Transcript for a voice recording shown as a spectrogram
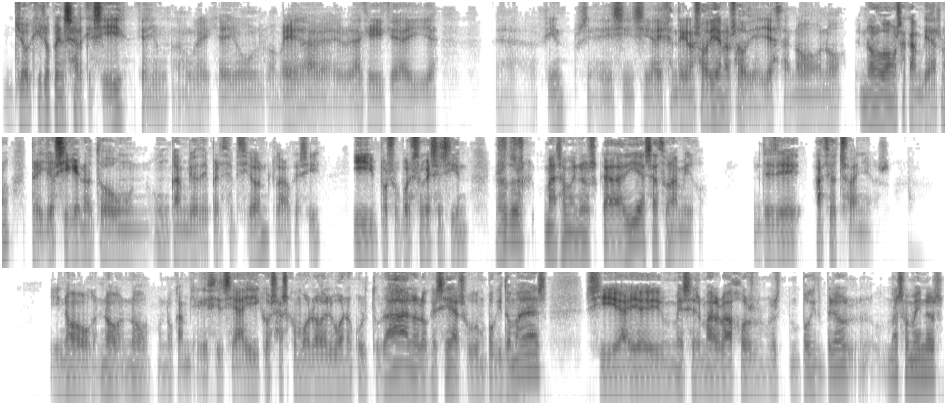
Yo quiero pensar que sí, que hay un, que hay un, que, que hay En fin, si, si, si, hay gente que nos odia, nos odia, ya está, no, no, no lo vamos a cambiar, ¿no? Pero yo sí que noto un, un cambio de percepción, claro que sí. Y por supuesto que se siguen. Nosotros, más o menos, cada día se hace un amigo, desde hace ocho años. Y no, no, no, no cambia. Es decir, si hay cosas como lo del bono cultural o lo que sea, sube un poquito más. Si hay meses más bajos, pues un poquito, pero más o menos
